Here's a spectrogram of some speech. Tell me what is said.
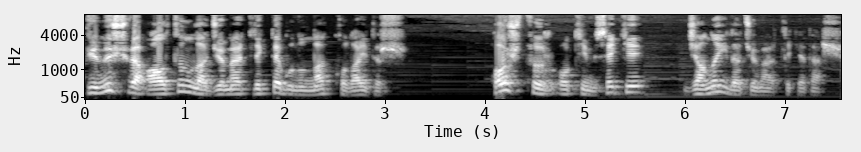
Gümüş ve altınla cömertlikte bulunmak kolaydır. Hoştur o kimse ki canıyla cömertlik eder.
